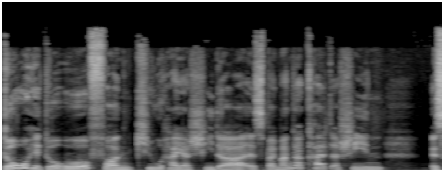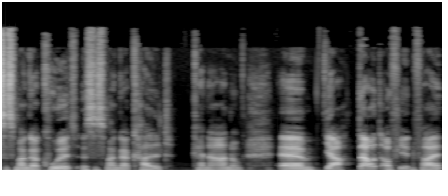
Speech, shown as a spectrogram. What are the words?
Doro Hedoro von Q Hayashida. Ist bei Manga Kalt erschienen. Ist es Manga Kult? Ist es Manga Kalt? Keine Ahnung. Ähm, ja, dauert auf jeden Fall.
